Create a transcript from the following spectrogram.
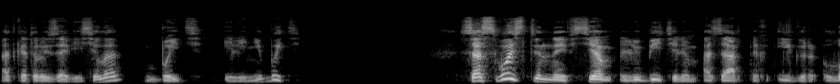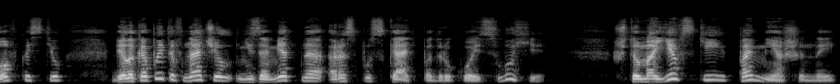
от которой зависело быть или не быть. Со свойственной всем любителям азартных игр ловкостью Белокопытов начал незаметно распускать под рукой слухи, что Маевский помешанный,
